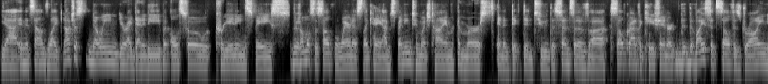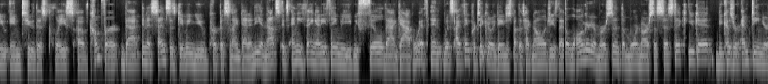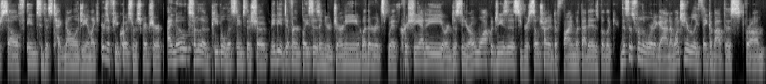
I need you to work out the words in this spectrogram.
Yeah. And it sounds like not just knowing your identity, but also creating space. There's almost a self awareness like, hey, I'm spending too much time immersed and addicted to the sense of uh, self gratification, or the device itself is drawing you into this place of comfort that, in a sense, is giving you purpose and identity. And that's it's anything, anything we, we fill fill that gap with. And what's I think particularly dangerous about the technology is that the longer you're immersed in it, the more narcissistic you get because you're emptying yourself into this technology. And like, here's a few quotes from scripture. I know some of the people listening to the show, maybe at different places in your journey, whether it's with Christianity or just in your own walk with Jesus, if you're still trying to define what that is. But like, this is from the word of God. And I want you to really think about this from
